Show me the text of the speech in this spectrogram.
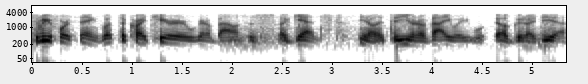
three or four things? What's the criteria we're going to balance this against? You know, to even evaluate a good idea.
